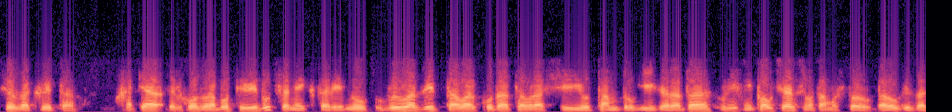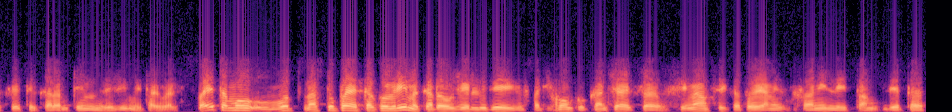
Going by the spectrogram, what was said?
все закрыто. Хотя сельхозработы ведутся некоторые, ну, вывозить товар куда-то в Россию, там, другие города, у них не получается, потому что дороги закрыты, карантинный режим и так далее. Поэтому вот наступает такое время, когда уже людей потихоньку кончаются финансы, которые они хранили там где-то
